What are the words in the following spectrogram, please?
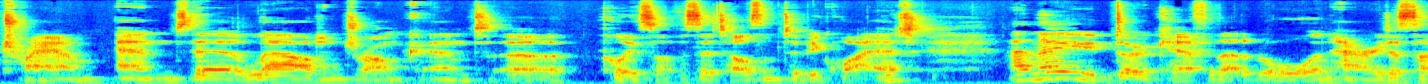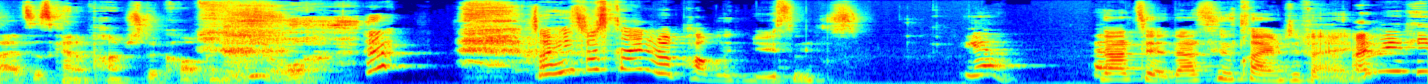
tram, and they're loud and drunk. And a police officer tells them to be quiet. And they don't care for that at all, and Harry decides he's going to punch the cop in the jaw. So he's just kind of a public nuisance. yeah. That's it. That's his claim to fame. I mean, he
